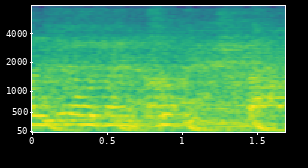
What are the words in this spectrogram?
の生き残の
